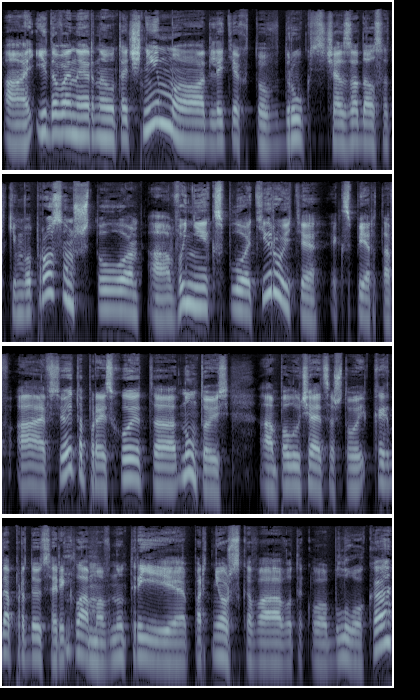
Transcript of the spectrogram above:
А, и давай, наверное, уточним а, для тех, кто вдруг сейчас задался таким вопросом, что а, вы не эксплуатируете экспертов, а все это происходит, ну, то есть получается, что когда продается реклама внутри партнерского вот такого блока,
